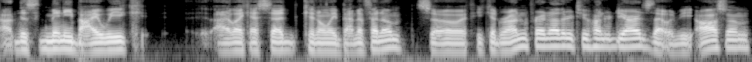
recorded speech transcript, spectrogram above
uh, this mini bye week, I like I said, can only benefit him. So if he could run for another 200 yards, that would be awesome.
